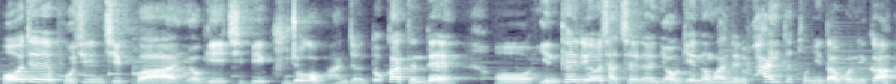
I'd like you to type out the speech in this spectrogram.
어제 보신 집과 여기 집이 구조가 완전 똑같은데 어, 인테리어 자체는 여기는 완전히 화이트 톤이다 보니까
